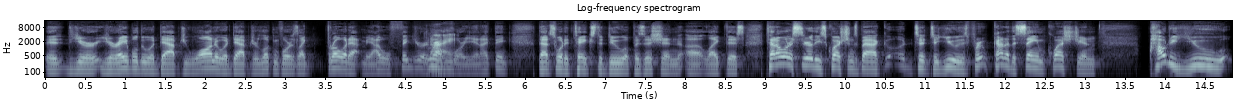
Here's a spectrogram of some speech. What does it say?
It, you're you're able to adapt. You want to adapt. You're looking for is like throw it at me. I will figure it right. out for you. And I think that's what it takes to do a position uh, like this. Tedd, I want to steer these questions back uh, to to you. It's kind of the same question. How do you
